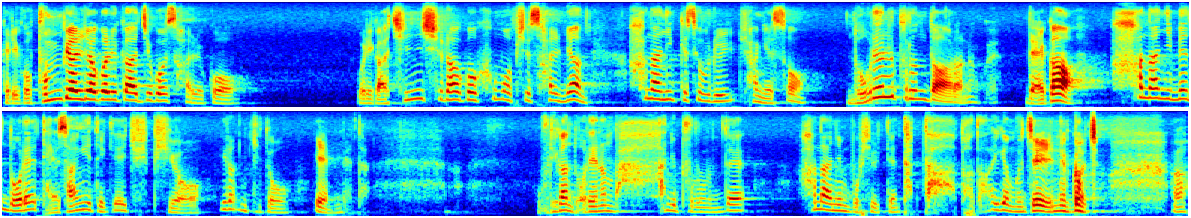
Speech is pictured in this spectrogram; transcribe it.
그리고 분별력을 가지고 살고 우리가 진실하고 흠없이 살면 하나님께서 우리를 향해서 노래를 부른다라는 거예요. 내가 하나님의 노래 대상이 되게 해 주십시오. 이런 기도입니다. 우리가 노래는 많이 부르는데 하나님 보실 땐 답답하다. 이게 문제 있는 거죠. 어,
